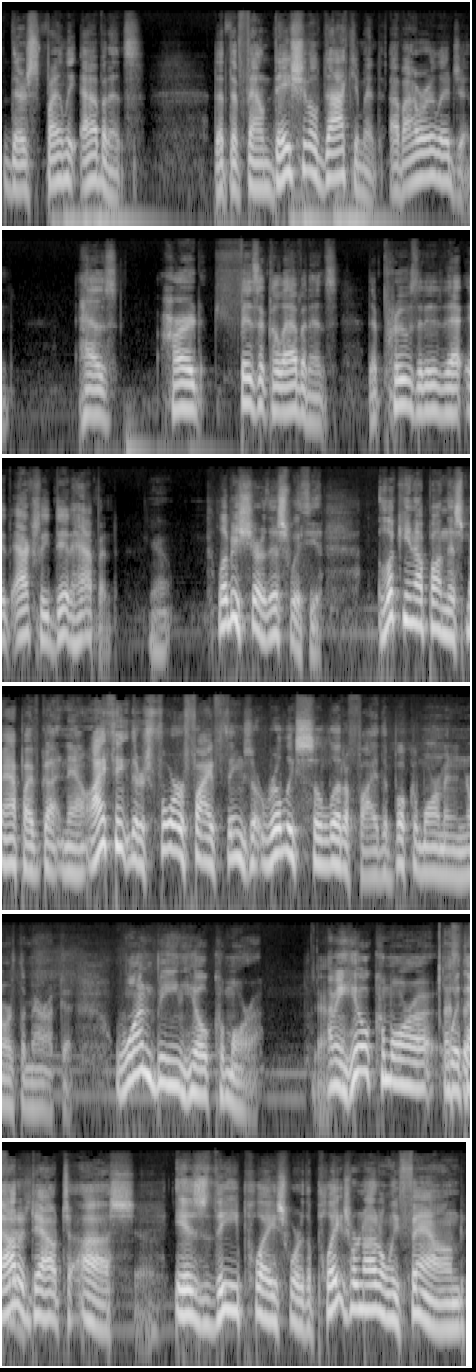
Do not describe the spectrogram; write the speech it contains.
there's finally evidence that the foundational document of our religion has hard physical evidence that proves that it, that it actually did happen. Yeah. Let me share this with you. Looking up on this map I've got now, I think there's four or five things that really solidify the Book of Mormon in North America. One being Hill Cumorah. I mean, Hill Cumorah, the without a doubt to us, is the place where the plates were not only found,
